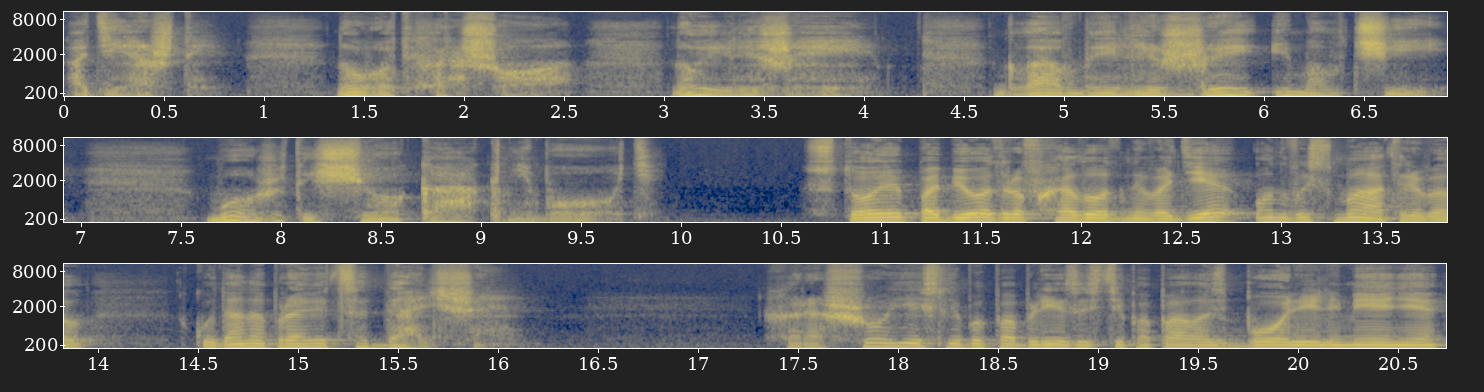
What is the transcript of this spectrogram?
одежды. Ну вот, хорошо, ну и лежи. Главное, лежи и молчи. Может, еще как-нибудь. Стоя по бедра в холодной воде, он высматривал, куда направиться дальше. Хорошо, если бы поблизости попалась более или менее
